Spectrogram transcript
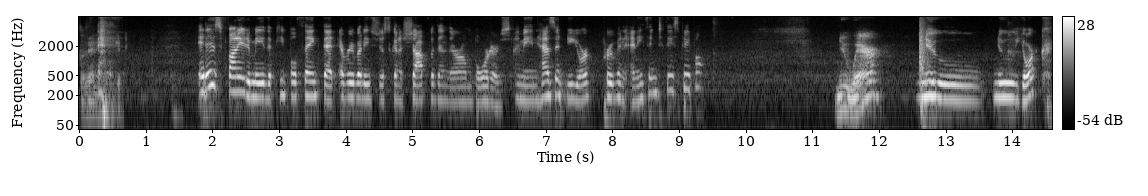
Pennsylvania won't get- It is funny to me that people think that everybody's just going to shop within their own borders. I mean, hasn't New York proven anything to these people? New where? New New York.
